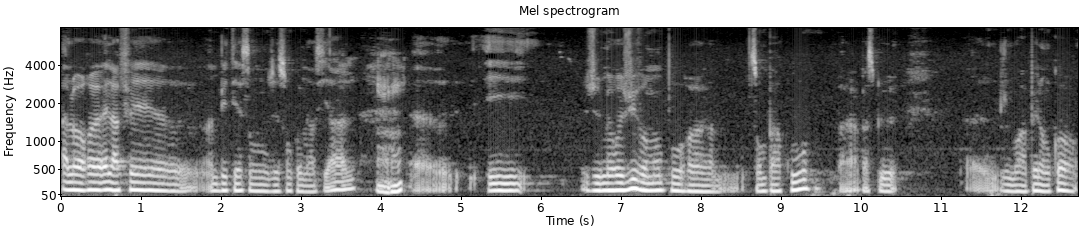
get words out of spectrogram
alors, euh, elle a fait euh, un BTS en gestion commerciale. Mhm. Et je me réjouis vraiment pour euh, son parcours, parce que euh, je me rappelle encore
